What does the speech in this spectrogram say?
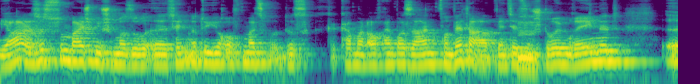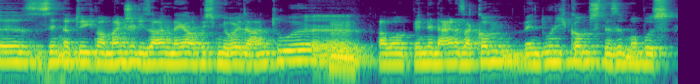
Ja, das ist zum Beispiel schon mal so. Es hängt natürlich auch oftmals, das kann man auch einfach sagen, vom Wetter ab. Wenn es jetzt mhm. in Strömen regnet, äh, sind natürlich mal manche, die sagen, naja, ob ich es mir heute antue. Äh, mhm. Aber wenn dann einer sagt, komm, wenn du nicht kommst, dann sind wir bloß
